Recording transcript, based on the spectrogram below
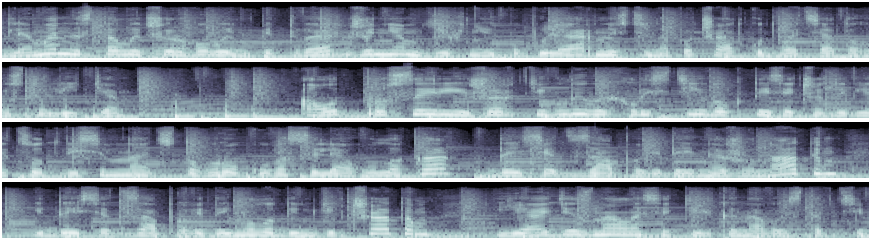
для мене стали черговим підтвердженням їхньої популярності на початку ХХ століття. А от про серії жартівливих листівок 1918 року Василя Гулака «10 заповідей нежонатим і «10 заповідей молодим дівчатам я дізналася тільки на виставці.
